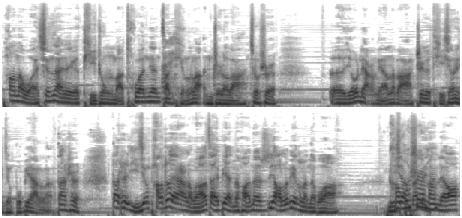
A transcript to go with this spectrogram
胖到我现在这个体重吧，突然间暂停了，你知道吧？就是，呃，有两年了吧，这个体型已经不变了，但是但是已经胖这样了，我要再变的话，那是要了命了，那不？你像咱可不是吗聊，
